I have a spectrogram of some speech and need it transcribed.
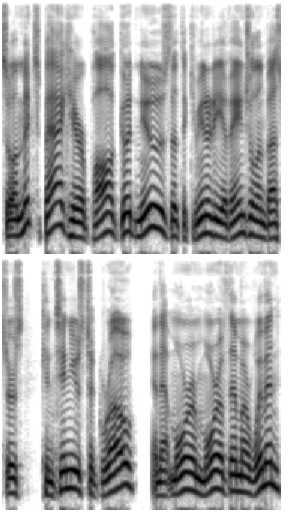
So, a mixed bag here, Paul. Good news that the community of angel investors continues to grow and that more and more of them are women.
